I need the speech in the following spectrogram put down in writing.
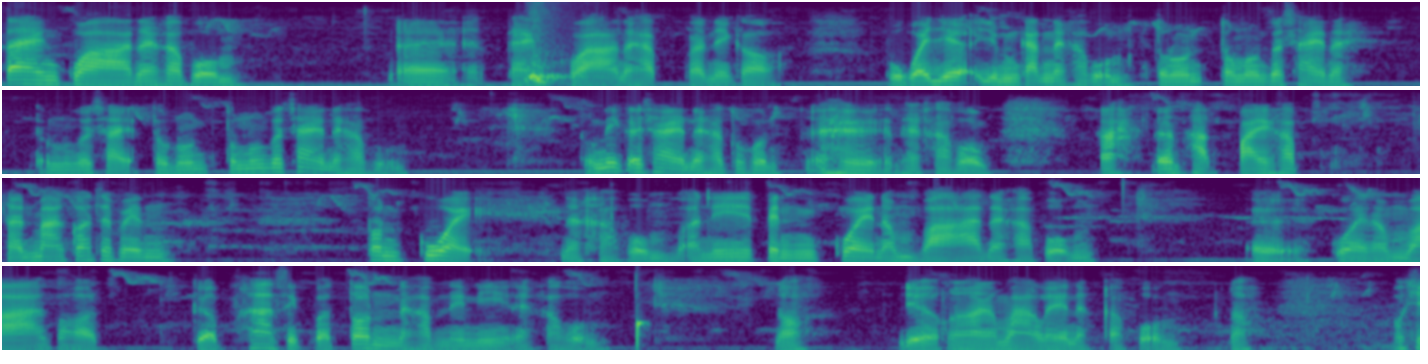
แตงกวานะครับ ผมอ่าแตงกวานะครับตอนนี้ก็ ปลูกไว้เยอะอยู่เหมือนกันนะครับ ผม ตรงนู้นตรงนู้นก็ใช่นะ ตรงนู้นก็ใช่ ตรงนู้นตรงนู้นก็ใช่นะครับ ผม ตรงนี้ก็ใช่นะครับ ทุกคน เออ นะครับ ผม อะ เดินถัดไปครับถัดมาก็จะเป็นต้นกล้วยนะครับ ผม อันนี้เป็นกล้วยน้ำว้านะครับ ผม เออ กล้วยน้ำว้าก็เกือบห้าสิบกว่าต้นนะครับ ในนี้นะครับ ผม เนาะเยอะมากๆเลยนะครับ ผม เนาะโอเค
